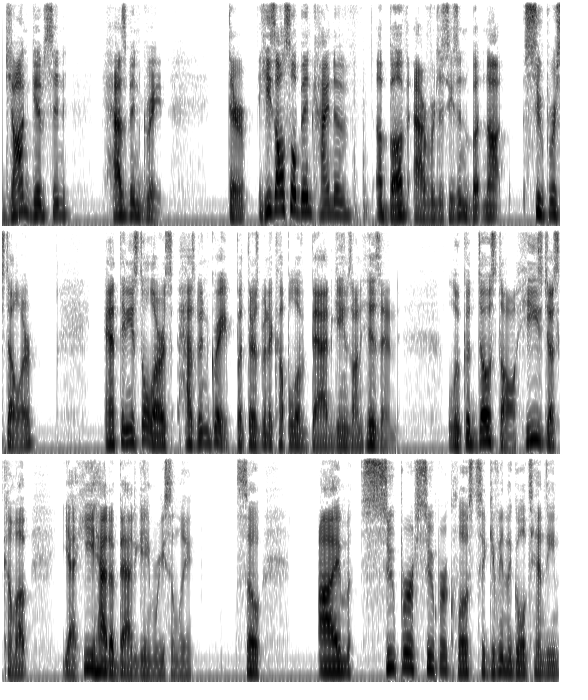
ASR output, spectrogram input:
John Gibson has been great. There he's also been kind of above average this season, but not super stellar. Anthony Stolarz has been great, but there's been a couple of bad games on his end. Luca Dostal, he's just come up. Yeah, he had a bad game recently. So I'm super, super close to giving the goaltending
